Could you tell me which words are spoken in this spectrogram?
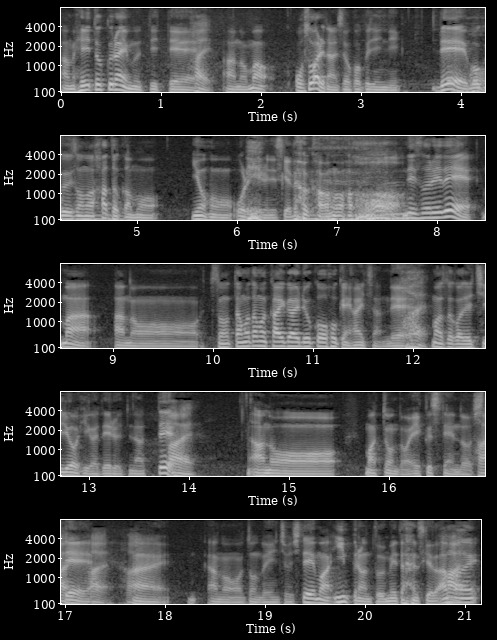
あ、あのヘイトクライムって言って、はい。あのまあ、襲われたんですよ、黒人に。で、僕、その歯とかも4本折れてるんですけど、顔も。で、それで、まああのーそのたまたま海外旅行保険入ってたんで、はい。まあ、そこで治療費が出るってなって、はい。あのーまあ、どんどん extend して、はいはいはい。はいあのどんどん延長して、まあ、インプラントを埋めたんですけど、あんまりはい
